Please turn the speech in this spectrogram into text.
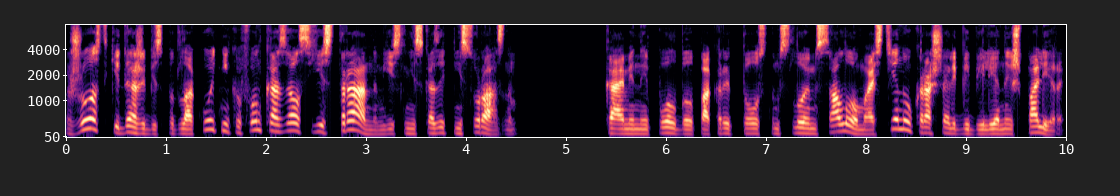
Жесткий, даже без подлокотников, он казался ей странным, если не сказать несуразным. Каменный пол был покрыт толстым слоем соломы, а стены украшали гобелены и шпалеры.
